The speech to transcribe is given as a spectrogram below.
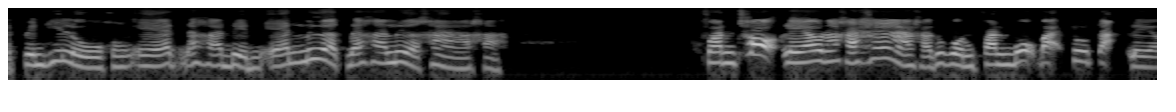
ดเป็นที่โหลของแอดนะคะ เด่นแอดเลือกนะคะ เลือกหาค่ะ ฟันเชาะแล้วนะคะห้าค่ะ ทุกคนฟันโบ๊ะบะจุจะแล้ว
